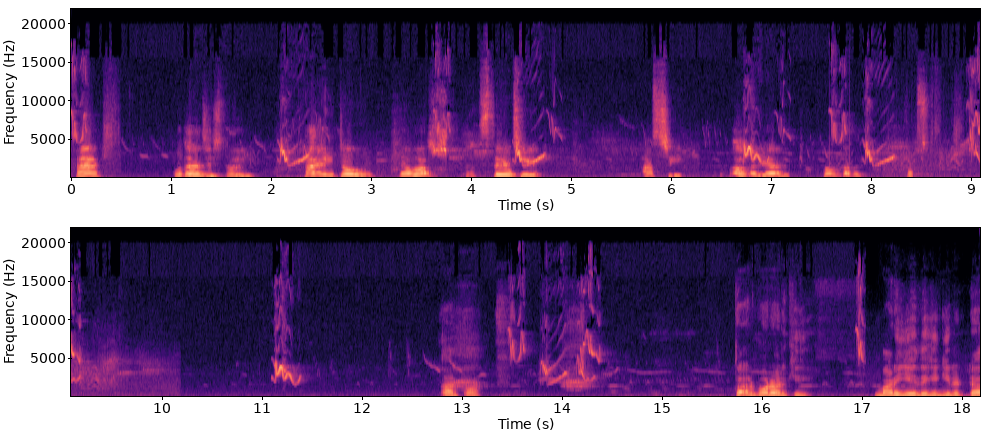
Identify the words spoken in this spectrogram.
হ্যাঁ। কোথায় আছিস তুই? হ্যাঁ এই তো বাবা রাস্তায় আছি। আসছি। তাড়াতাড়ি আয় দরকার আছে। আসছি। তারপর? তারপর আর কি। বাড়ি গিয়ে দেখি গিটারটা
